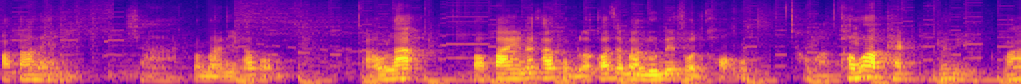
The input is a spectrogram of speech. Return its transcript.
อัลต้าแลนด์ใช่ประมาณนี้ครับผม เอาละต่อไปนะครับผมเราก็จะมาลุ้นในส่วนของ เขาว่า power pack นั่นเองว่า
